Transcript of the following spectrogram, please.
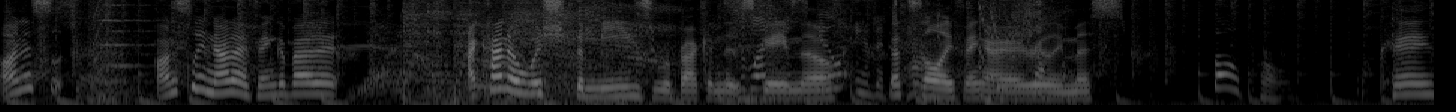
Honestly, honestly, now that I think about it, I kind of wish the Mii's were back in this game, though. That's the only thing I really miss. Okay,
